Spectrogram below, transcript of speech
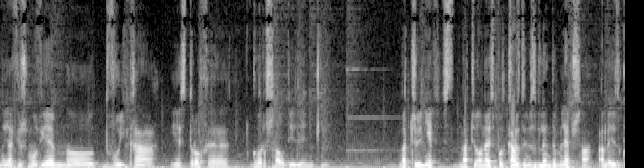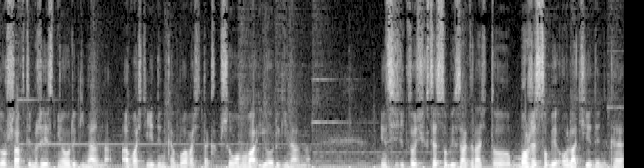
No jak już mówiłem, no dwójka jest trochę gorsza od jedynki znaczy, nie, znaczy ona jest pod każdym względem lepsza, ale jest gorsza w tym, że jest nieoryginalna. A właśnie jedynka była właśnie taka przełomowa i oryginalna. Więc jeśli ktoś chce sobie zagrać, to może sobie olać jedynkę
